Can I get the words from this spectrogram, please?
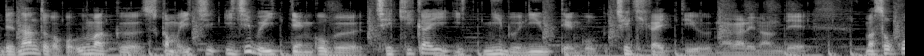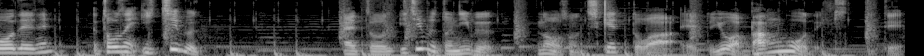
で、なんとかこううまく、しかも 1, 1部1.5部、チェキ会、2部2.5部、チェキ会っていう流れなんで、まあ、そこでね、当然1部、えっと、1部と2部のそのチケットは、えっと、要は番号で切ってて、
